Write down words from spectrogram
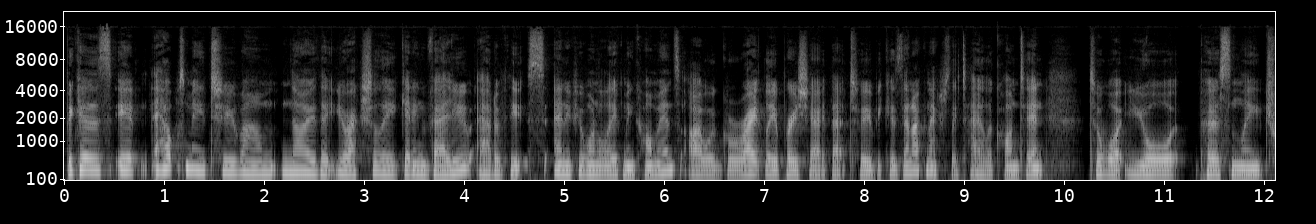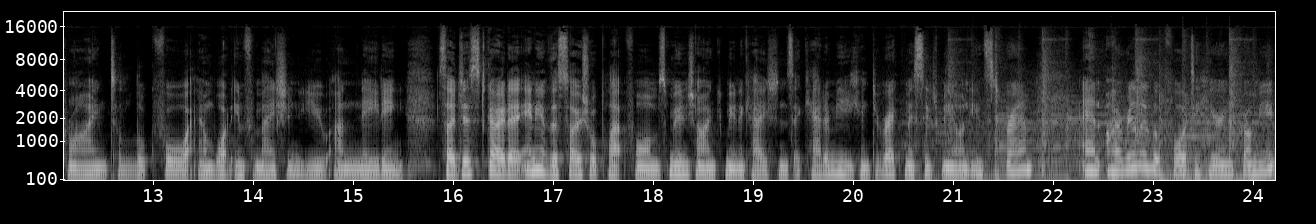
because it helps me to um, know that you're getting value out of this. And if you want to leave me comments, I would greatly appreciate that too, because then I can actually tailor content to what you're personally trying to look for and what information you are needing. So just go to any of the social platforms, Moonshine Communications Academy. You can direct message me on Instagram. And I really look forward to hearing from you.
